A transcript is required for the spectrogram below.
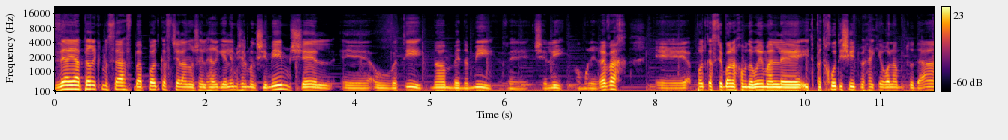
זה היה פרק נוסף בפודקאסט שלנו של הרגלים של מגשימים, של אה, אהובתי נועם בן עמי ושלי עמרי רווח. אה, הפודקאסט שבו אנחנו מדברים על אה, התפתחות אישית וחקר עולם תודעה,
